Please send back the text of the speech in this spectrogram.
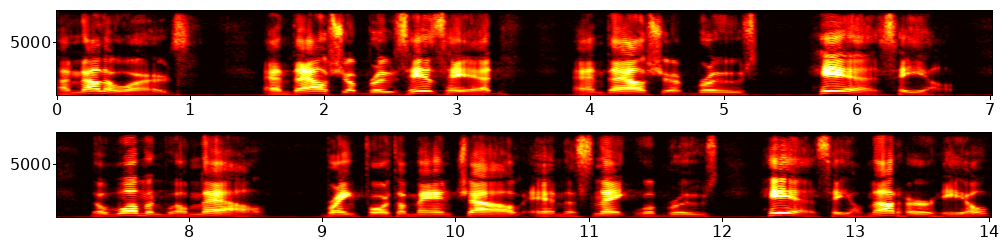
In other words, and thou shalt bruise his head, and thou shalt bruise his heel. The woman will now bring forth a man child, and the snake will bruise his heel, not her heel.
